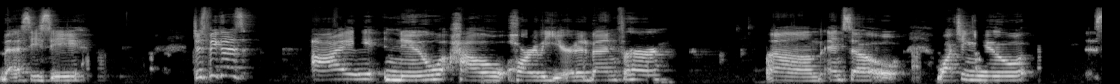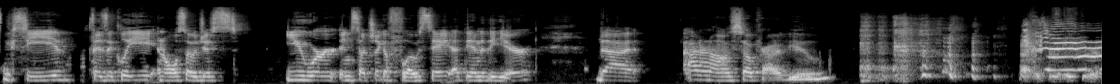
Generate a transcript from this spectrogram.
the SEC. Just because I knew how hard of a year it had been for her. Um, and so watching you succeed physically and also just you were in such like a flow state at the end of the year that I don't know, I was so proud of you. that is really cute.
